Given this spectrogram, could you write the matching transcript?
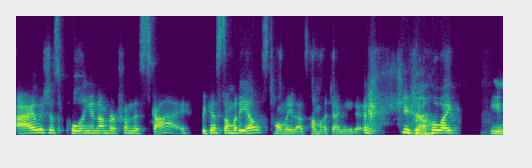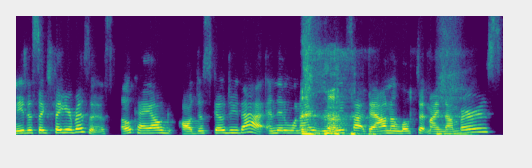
I was just pulling a number from the sky because somebody else told me that's how much I needed. you know, like you need a six figure business. Okay, I'll, I'll just go do that. And then when I really sat down and looked at my numbers,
